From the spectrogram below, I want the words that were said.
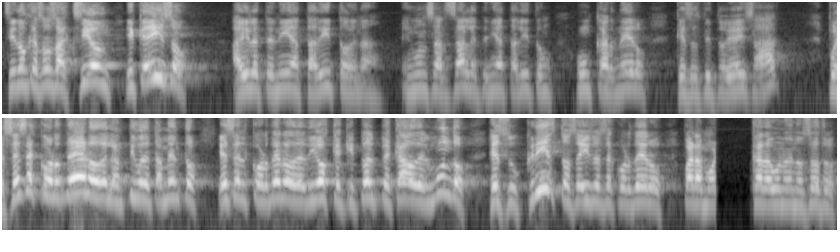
sino que sos acción. ¿Y qué hizo? Ahí le tenía atadito en, un zarzal, le tenía atadito un, un carnero que sustituyó a Isaac. Pues ese cordero del Antiguo Testamento es el cordero de Dios que quitó el pecado del mundo. Jesucristo se hizo ese cordero para morir cada uno de nosotros.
